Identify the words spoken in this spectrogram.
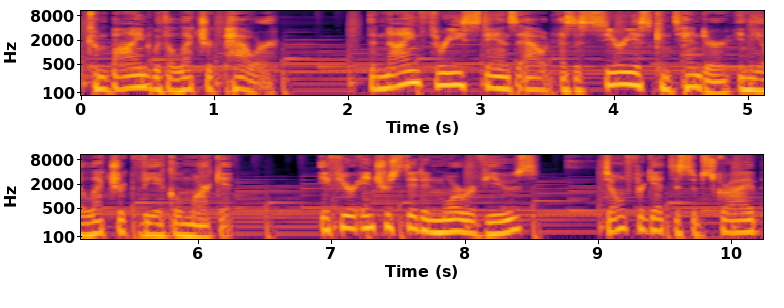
combined with electric power, the iX3 stands out as a serious contender in the electric vehicle market. If you're interested in more reviews, don't forget to subscribe,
